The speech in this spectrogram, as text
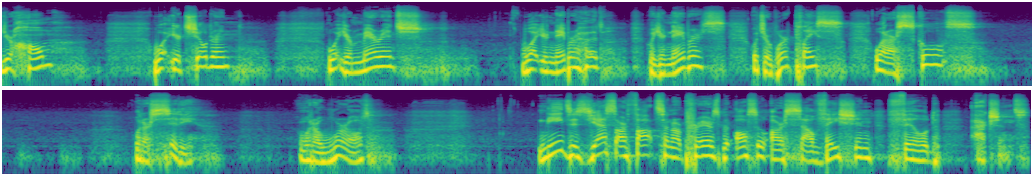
your home, what your children, what your marriage, what your neighborhood, what your neighbors, what your workplace, what our schools, what our city, what our world needs is yes, our thoughts and our prayers, but also our salvation filled actions.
